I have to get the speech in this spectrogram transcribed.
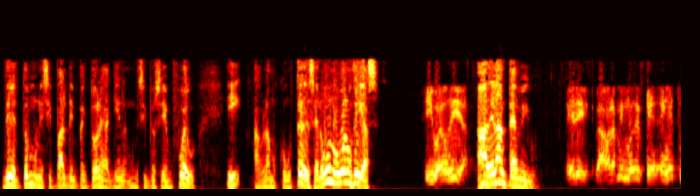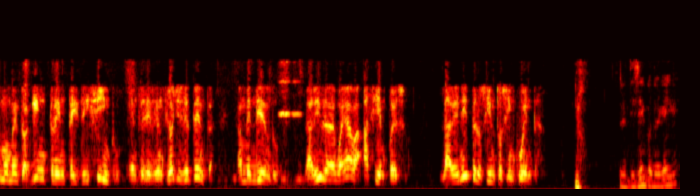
director municipal de inspectores aquí en el municipio Cienfuegos. Y hablamos con ustedes. 01, buenos días. Sí, buenos días. Adelante, amigo. Mire, ahora mismo en, estos momentos, aquí en 35, entre 68 y 70, están vendiendo la libra de guayaba a 100 pesos, la de pero 150. 35 entre qué?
